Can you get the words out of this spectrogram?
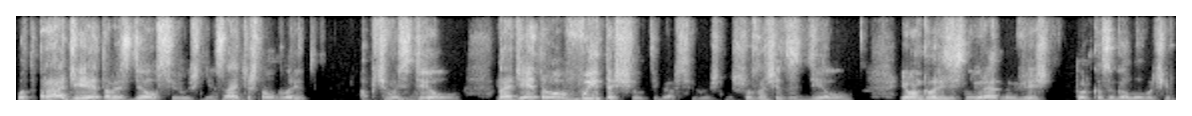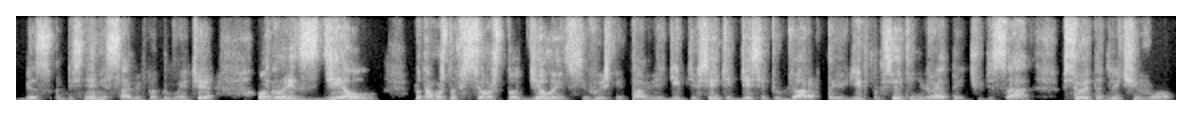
Вот ради этого сделал Всевышний. Знаете, что он говорит? А почему сделал? Ради этого вытащил тебя Всевышний. Что значит сделал? И он говорит здесь невероятную вещь только заголовочек, без объяснений, сами подумайте. Он говорит, сделал, потому что все, что делает Всевышний там в Египте, все эти 10 ударов по Египту, все эти невероятные чудеса, все это для чего?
